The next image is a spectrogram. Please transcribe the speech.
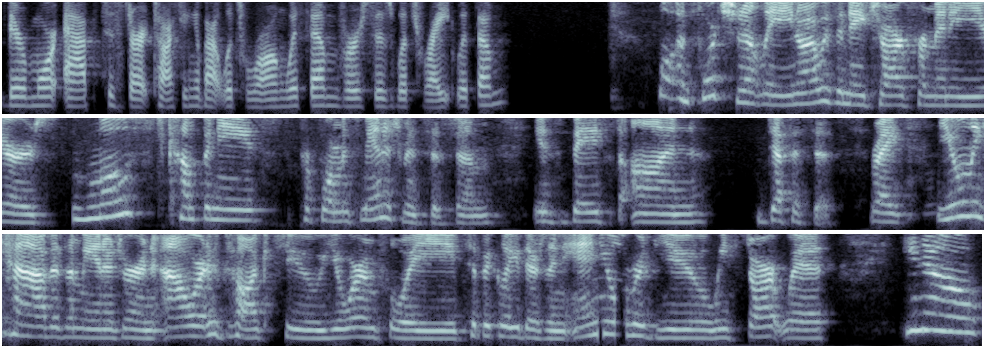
they're more apt to start talking about what's wrong with them versus what's right with them? Well unfortunately you know i was in hr for many years. Most companies performance management system is based on deficits right? You only have as a manager an hour to talk to your employee. Typically there's an annual review. We start with you know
